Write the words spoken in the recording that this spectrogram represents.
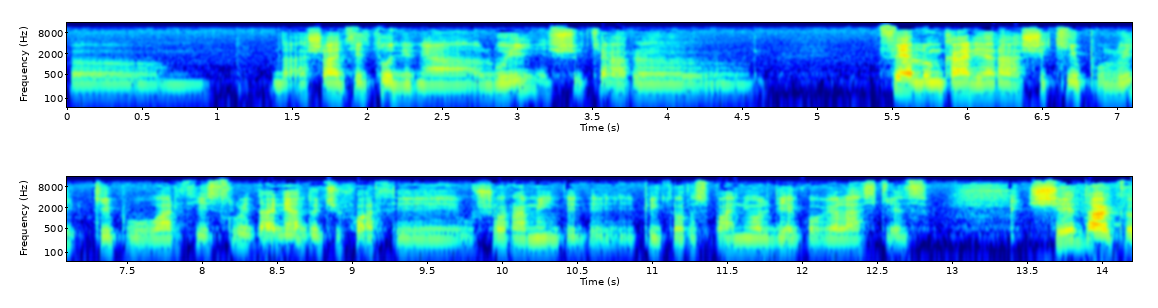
uh, da, și atitudinea lui și chiar uh, felul în care era și chipul lui, chipul artistului, dar ne aduce foarte ușor aminte de pictorul spaniol Diego Velázquez. Și dacă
